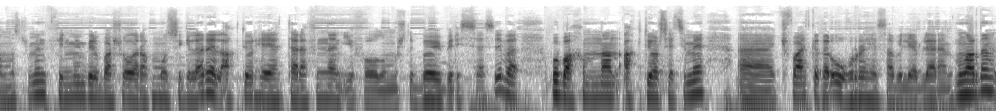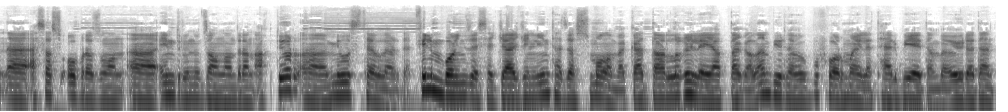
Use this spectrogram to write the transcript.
açdığımız kimi filmin birbaşa olaraq musiqiləri elə aktyor heyəti tərəfindən ifa olunmuşdu böyük bir hissəsi və bu baxımdan aktyor seçimi ə, kifayət qədər uğurlu hesab edə bilərəm. Bunlardan ə, əsas obraz olan ə, Andrew-nu canlandıran aktyor ə, Miles Tellerdir. Film boyunca isə gərginliyin təcəssümü olan və qəddarlığı ilə yadda qalan bir növ bu forma ilə tərbiyə edən və öyrədən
